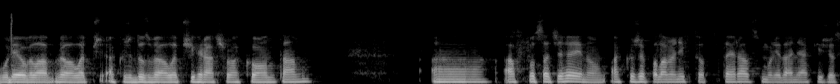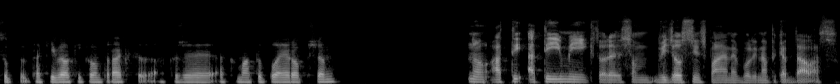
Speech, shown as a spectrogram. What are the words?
bude oveľa, veľa lepší, akože dosť veľa lepších hráčov ako on tam. A, a v podstate, hej, no, akože podľa mňa nikto teraz mu nedá nejaký, že sú taký veľký kontrakt, akože ako má tu player option. No a, tý, a týmy, ktoré som videl s ním spájane, boli napríklad Dallas.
